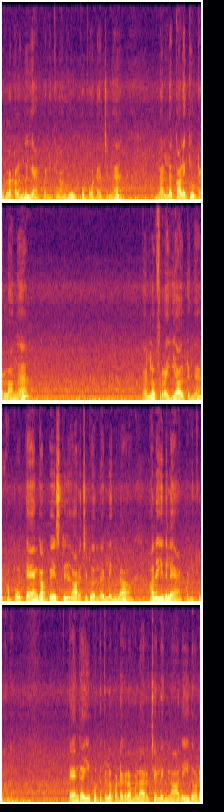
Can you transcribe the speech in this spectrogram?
உருளைக்கிழங்கு ஆட் பண்ணிக்கலாங்க. உப்பு போட்டாச்சுங்க. நல்லா கலக்கி விட்டுறலாங்க. நல்லா ஃப்ரை ஆகட்டுங்க. அப்போது தேங்காய் பேஸ்ட்டு அரைச்சிட்டு வந்தோம் இல்லைங்களா? அதை இதில் ஆட் பண்ணிக்கலாங்க. தேங்காய் பொட்டுக்கடல பட்டகிராமெல்லாம் அரைச்சோம் இல்லைங்களா? அதை இதோட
